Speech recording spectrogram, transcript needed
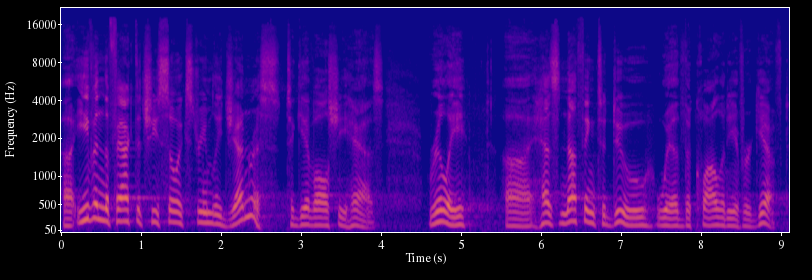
Uh, even the fact that she's so extremely generous to give all she has really uh, has nothing to do with the quality of her gift.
